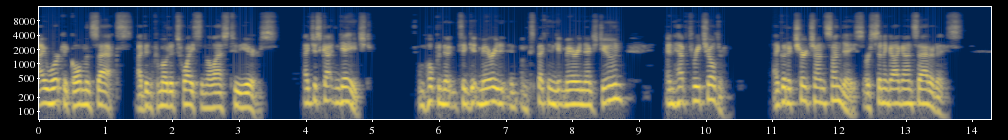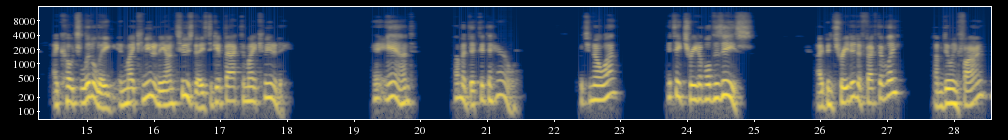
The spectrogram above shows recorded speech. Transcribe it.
I work at Goldman Sachs. I've been promoted twice in the last two years. I just got engaged. I'm hoping to, to get married. I'm expecting to get married next June. and have three children. I go to church on Sundays or synagogue on Saturdays. I coach Little League in my community on Tuesdays to get back to my community. And I'm addicted to heroin. But you know what? It's a treatable disease. I've been treated effectively. I'm doing fine.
